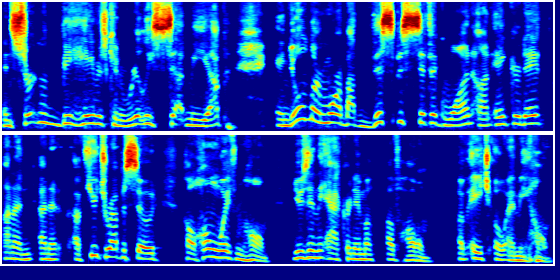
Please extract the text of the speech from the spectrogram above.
and certain behaviors can really set me up. And you'll learn more about this specific one on Anchor Day on a, on a, a future episode called Home Away from Home, using the acronym of, of HOME, of H O M E, home.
